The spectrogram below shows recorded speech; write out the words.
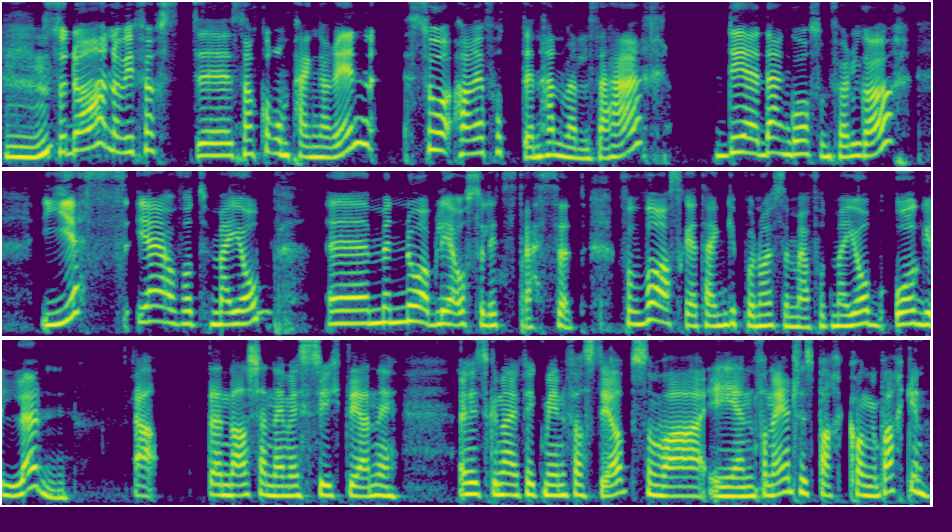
Mm. Så da, når vi først eh, snakker om penger inn, så har jeg fått en henvendelse her. Det, den går som følger. Yes, jeg har fått meg jobb, men nå blir jeg også litt stresset. For hva skal jeg tenke på nå som jeg har fått meg jobb og lønn? Ja, den der kjenner jeg meg sykt igjen i. Jeg husker når jeg fikk min første jobb, som var i en fornøyelsespark, Kongeparken.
